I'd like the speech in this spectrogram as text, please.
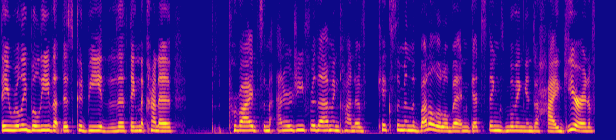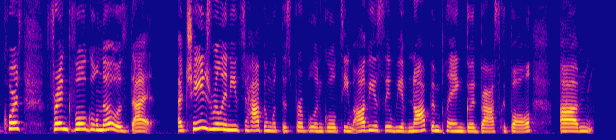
They really believe that this could be the thing that kind of provides some energy for them and kind of kicks them in the butt a little bit and gets things moving into high gear. And of course, Frank Vogel knows that a change really needs to happen with this purple and gold team. Obviously, we have not been playing good basketball. Um,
